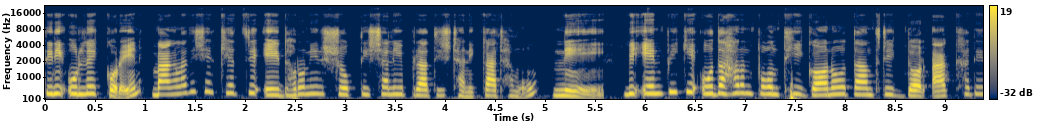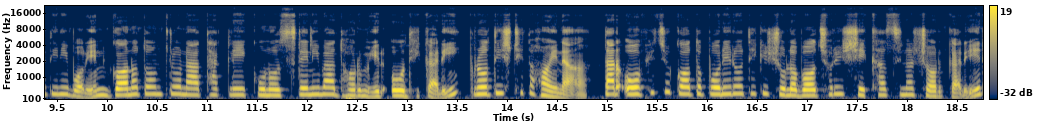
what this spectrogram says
তিনি উল্লেখ করেন, বাংলাদেশের ক্ষেত্রে এই ধরনের শক্তিশালী প্রাতিষ্ঠানিক কাঠামো নেই। বিএনপিকে উদাহরণপন্থী গণতান্ত্রিক দল আখ্যা দিয়ে তিনি বলেন, গণতন্ত্র না থাকলে কোনো শ্রেণি বা ধর্মের অধিকারী প্রতিষ্ঠিত হয় না। তার অভিযোগ গত পনেরো থেকে ষোলো বছরের শেখ হাসিনা সরকারের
